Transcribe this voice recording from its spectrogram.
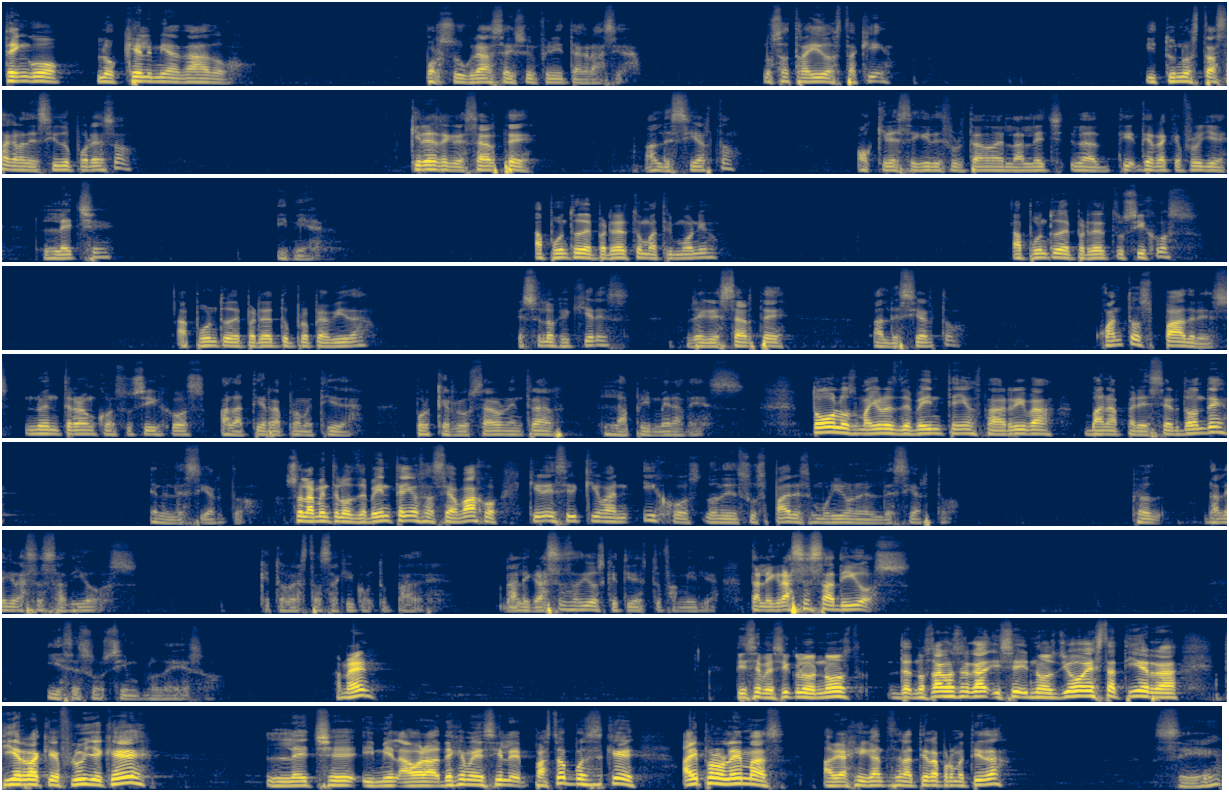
tengo lo que Él me ha dado por su gracia y su infinita gracia. Nos ha traído hasta aquí. ¿Y tú no estás agradecido por eso? ¿Quieres regresarte al desierto? ¿O quieres seguir disfrutando de la, leche, la tierra que fluye leche y miel? ¿A punto de perder tu matrimonio? ¿A punto de perder tus hijos? ¿A punto de perder tu propia vida? ¿Eso es lo que quieres? ¿Regresarte al desierto? ¿Cuántos padres no entraron con sus hijos a la tierra prometida porque rehusaron entrar la primera vez? Todos los mayores de 20 años para arriba van a perecer. ¿Dónde? En el desierto. Solamente los de 20 años hacia abajo. Quiere decir que iban hijos donde sus padres murieron en el desierto. Pero dale gracias a Dios que todavía estás aquí con tu padre. Dale gracias a Dios que tienes tu familia. Dale gracias a Dios. Y ese es un símbolo de eso. Amén. Dice el versículo, nos, nos y nos dio esta tierra, tierra que fluye, ¿qué? Leche y miel. Ahora, déjeme decirle, pastor, pues es que hay problemas. ¿Había gigantes en la tierra prometida? Sí.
